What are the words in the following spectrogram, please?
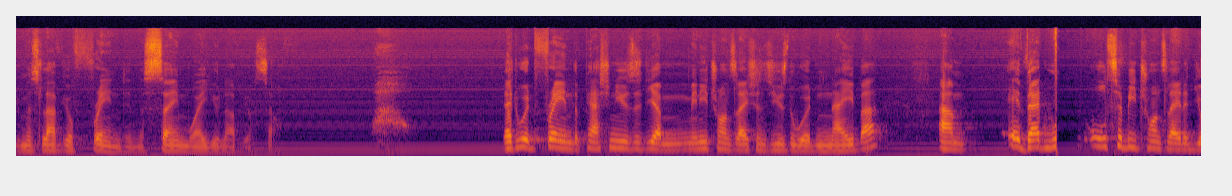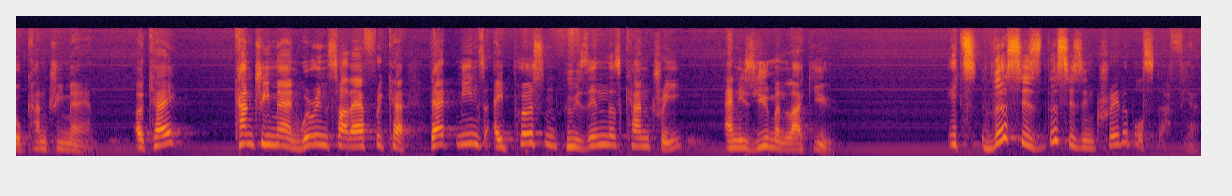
You must love your friend in the same way you love yourself. Wow. That word friend, the Passion uses here, many translations use the word neighbor. Um, eh, that would also be translated your countryman. Okay? Countryman, we're in South Africa. That means a person who is in this country and is human like you. It's, this, is, this is incredible stuff here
